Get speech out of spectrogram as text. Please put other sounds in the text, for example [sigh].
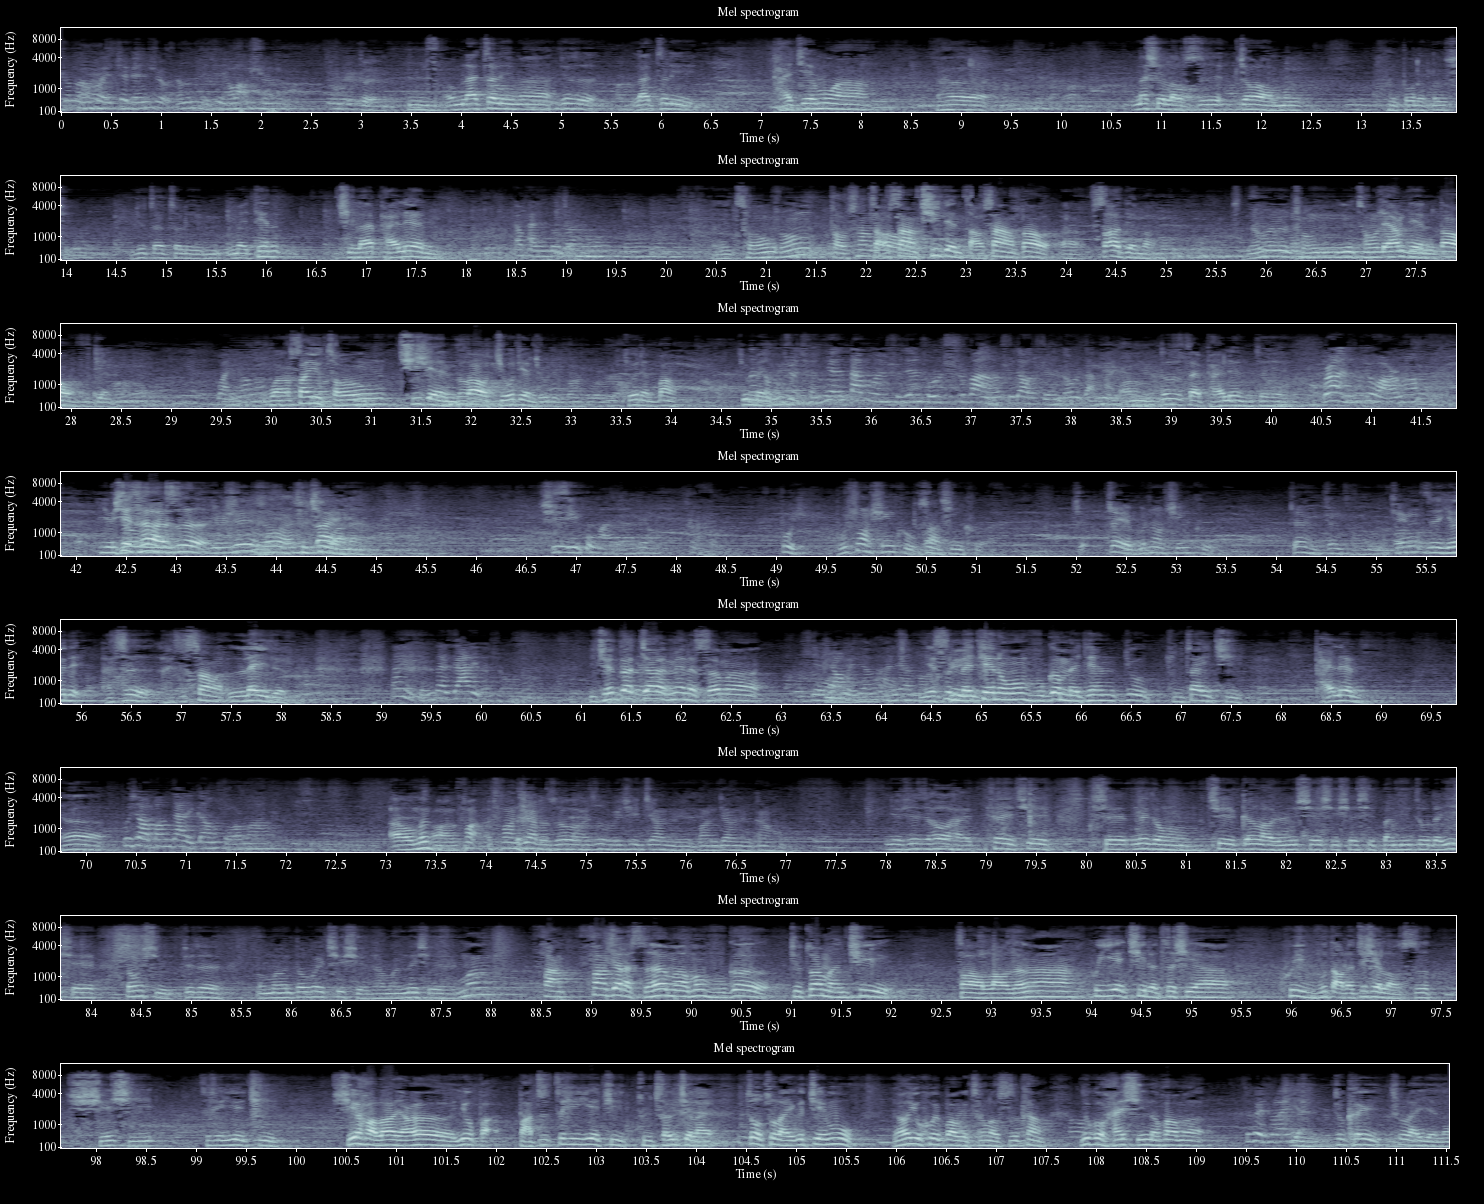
专门会这边是有专门培训有老师是吗？对，嗯，我们来这里嘛，就是来这里排节目啊，然后那些老师教了我们很多的东西，我就在这里每天起来排练，要排练多久？嗯，从从早上早上七点早上到呃十二点吧，然后又从又从两点到五点，晚上呢？晚上又从七点到九点，九点半，九点半，就每那等于是全天大部分时间除了吃饭和睡觉的时间都是在排练，嗯都是在排练这些，不让你出去玩吗？有些时候还是有些时候还是出去玩的。辛去苦吗？觉得这种辛苦？不不算辛苦吧，不算辛苦啊，这这也不算辛苦，这很正常。以前这有点还是还是算了累的。那以前在家里的时候呢，以前在家里面的时候嘛，也是要每天排练吗？也是每天我们五个每天就组在一起排练，然后不需要帮家里干活吗？啊我们啊放放假的时候还是回去家里面帮家里干活。有些时候还特意去学那种去跟老人学习学习本民族的一些东西，就是我们都会去学他们那些。我们放放假的时候嘛，我们五个就专门去找老人啊，会乐器的这些啊，会舞蹈的这些老师学习这些乐器，学好了，然后又把把这这些乐器组成起来，做出来一个节目，然后又汇报给陈老师看。如果还行的话嘛，就可以出来演。嗯，就可以出来演了。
